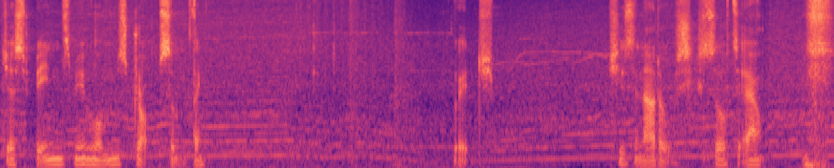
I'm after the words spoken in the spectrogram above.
Just means my mum's dropped something which she's an adult, she can sort it out.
